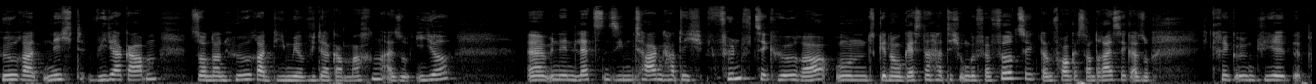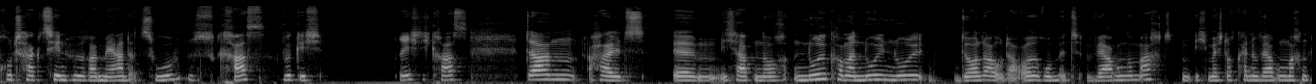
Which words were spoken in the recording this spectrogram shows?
Hörer nicht Wiedergaben, sondern Hörer, die mir Wiedergaben machen. Also ihr. Ähm, in den letzten sieben Tagen hatte ich 50 Hörer und genau gestern hatte ich ungefähr 40, dann vorgestern 30. Also ich kriege irgendwie pro Tag 10 Hörer mehr dazu. Das ist krass, wirklich richtig krass. Dann halt, ähm, ich habe noch 0,00 Dollar oder Euro mit Werbung gemacht. Ich möchte auch keine Werbung machen.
